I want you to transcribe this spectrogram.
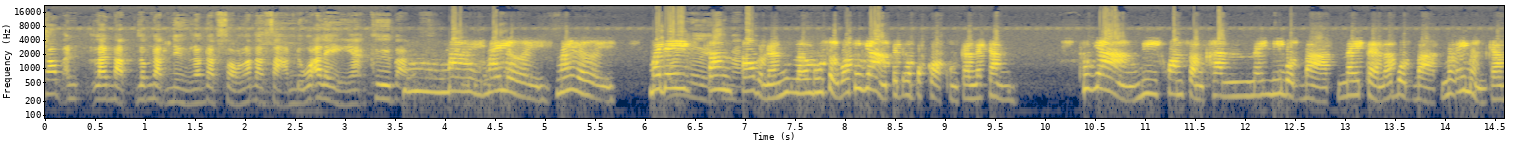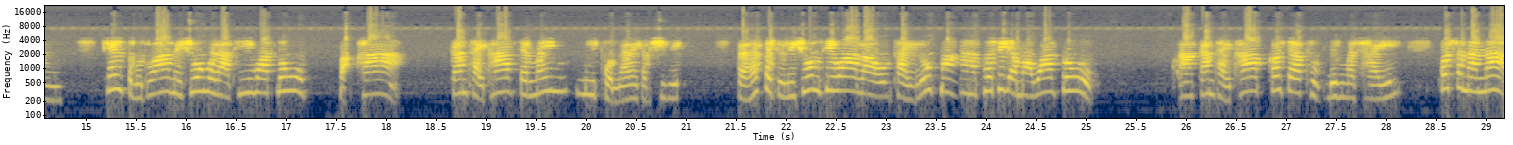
ชอบอันลำดับลำดับหนึ่งลำดับสองลำดับสามหรือว่าอะไรอย่างเงี้ยคือแบบอืมไม่ไม่เลย ไม่เลย ไม่ได้ไม่เลยตั้งใช่ไหมเป้าแบบนั้นเรารู้สึกว่าทุกอย่างเป็นองค์ประกอบของกันและกัน ทุกอย่างมีความสำคัญในมีบทบาทในแต่ละบทบาทไม่เหมือนกัน เช่นสมมติว่าในช่วงเวลาที่วาดรูปปักผ้า การถ่ายภาพจะไม่มีผลอะไรกับชีวิต แต่ถ้าเกิดอยู่ในช่วงที่ว่าเราถ่ายรูปมาเพื่อที่จะมาวาดรูปอะการถ่ายภาพก็จะถูกดึงมาใช้ เพราะฉะนั้นน่ะ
